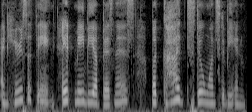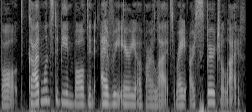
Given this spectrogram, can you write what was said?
And here's the thing it may be a business, but God still wants to be involved. God wants to be involved in every area of our lives, right? Our spiritual life,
